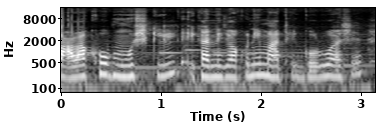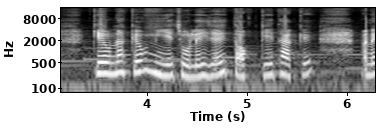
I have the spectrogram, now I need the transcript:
পাওয়া খুব মুশকিল। এখানে যখনই মাঠে গরু আসে, কেউ না কেউ নিয়ে চলেই যায় তককেই থাকে। মানে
